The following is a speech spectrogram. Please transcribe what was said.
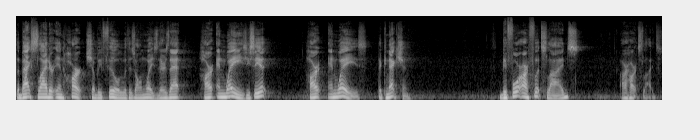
The backslider in heart shall be filled with his own ways. There's that heart and ways. You see it? Heart and ways, the connection. Before our foot slides, our heart slides.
